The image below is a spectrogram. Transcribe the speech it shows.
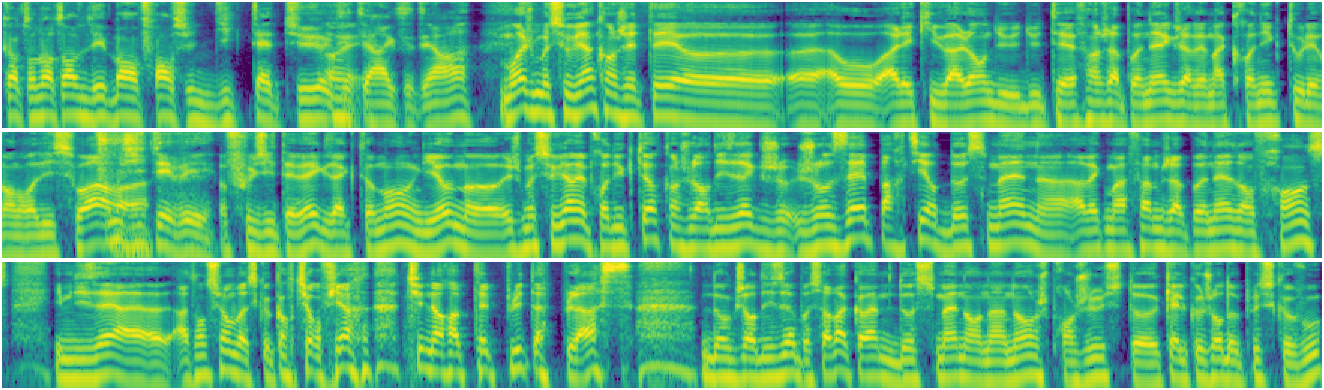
quand on entend le débat en France, une dictature, etc., etc. Moi, je me souviens quand j'étais à l'équivalent du, du, TF1 japonais, que j'avais ma chronique tous les vendredis soirs. Fuji TV. Fuji TV, exactement, Guillaume. je me souviens mes producteurs quand je leur disais que j'osais partir deux semaines avec ma femme japonaise en France, ils me disaient euh, attention parce que quand tu reviens, tu n'auras peut-être plus ta place. Donc je leur disais bah, ça va quand même deux semaines en un an, je prends juste euh, quelques jours de plus que vous.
